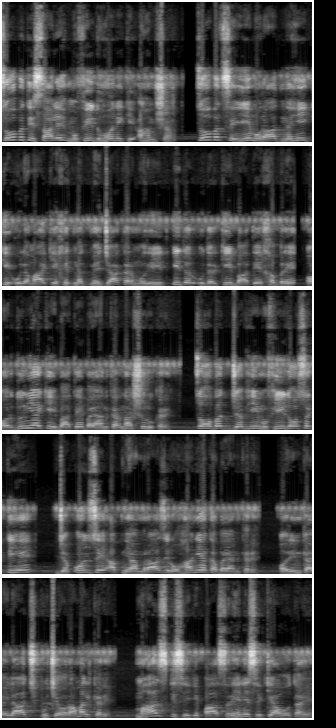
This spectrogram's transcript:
صحبت صالح مفید ہونے کی اہم شرط۔ صحبت سے یہ مراد نہیں کہ علماء کی خدمت میں جا کر مرید ادھر ادھر کی باتیں، خبریں اور دنیا کی باتیں بیان کرنا شروع کرے صحبت جب ہی مفید ہو سکتی ہے، جب ان سے اپنے امراض روحانیہ کا بیان کرے اور ان کا علاج، پوچھے اور عمل کرے محض کسی کے پاس رہنے سے کیا ہوتا ہے،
